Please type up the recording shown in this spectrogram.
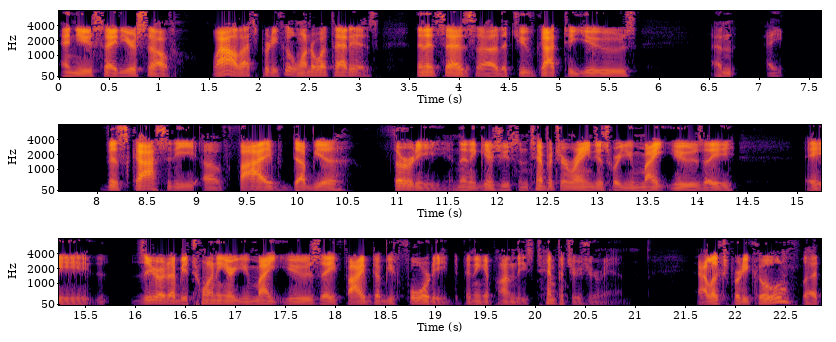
And you say to yourself, wow, that's pretty cool. Wonder what that is. Then it says uh, that you've got to use an, a viscosity of 5W30, and then it gives you some temperature ranges where you might use a a 0W20 or you might use a 5W40, depending upon these temperatures you're in. That looks pretty cool, but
